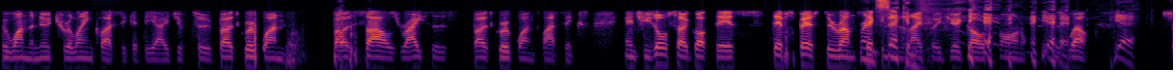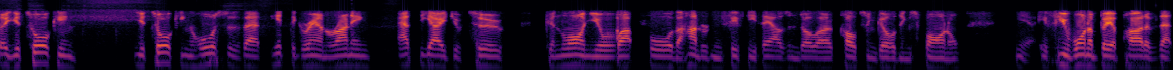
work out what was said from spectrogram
who won the Nutrien Classic at the age of two. Both Group One, both sales races, both Group One classics. And she's also got their Steph's Best, who runs second, second, in an APG Gold yeah, Final yeah, as well. Yeah. So you're talking, you're talking horses that hit the ground running at the age of two can line you up for the $150,000 Colts and Geldings final. Yeah, if you want to be a part of that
